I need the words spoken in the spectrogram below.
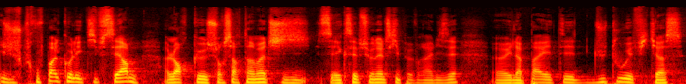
je trouve pas le collectif serbe alors que sur certains matchs c'est exceptionnel ce qu'ils peuvent réaliser. Euh, il a pas été du tout efficace.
